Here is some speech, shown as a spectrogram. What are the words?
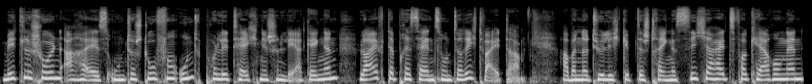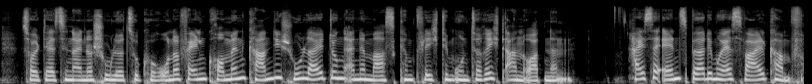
Mittelschulen, AHS-Unterstufen und polytechnischen Lehrgängen läuft der Präsenzunterricht weiter. Aber natürlich gibt es strenge Sicherheitsvorkehrungen. Sollte es in einer Schule zu Corona-Fällen kommen, kann die Schulleitung eine Maskenpflicht im Unterricht anordnen. Heiße Endspurt im US-Wahlkampf.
